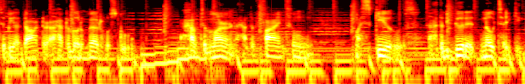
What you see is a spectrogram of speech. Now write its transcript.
to be a doctor. I have to go to medical school. I have to learn. I have to fine tune my skills. I have to be good at note taking.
